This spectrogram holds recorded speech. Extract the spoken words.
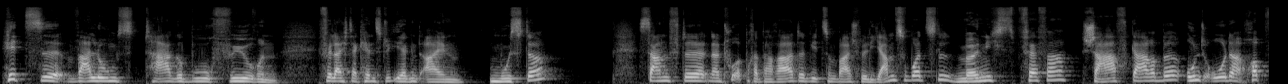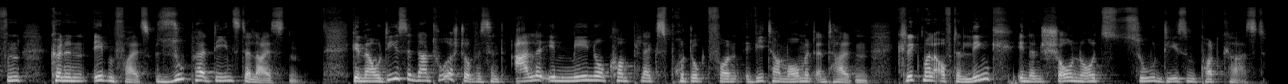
Hitzewallungstagebuch führen. Vielleicht erkennst du irgendein Muster, Sanfte Naturpräparate wie zum Beispiel Jamswurzel, Mönchspfeffer, Schafgarbe und oder Hopfen können ebenfalls super Dienste leisten. Genau diese Naturstoffe sind alle im Meno-Komplex-Produkt von Vita Moment enthalten. Klick mal auf den Link in den Show Notes zu diesem Podcast.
